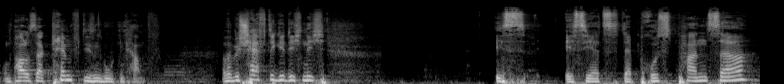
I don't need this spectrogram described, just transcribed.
Und Paulus sagt, kämpf diesen guten Kampf. Aber beschäftige dich nicht, ist, ist jetzt der Brustpanzer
